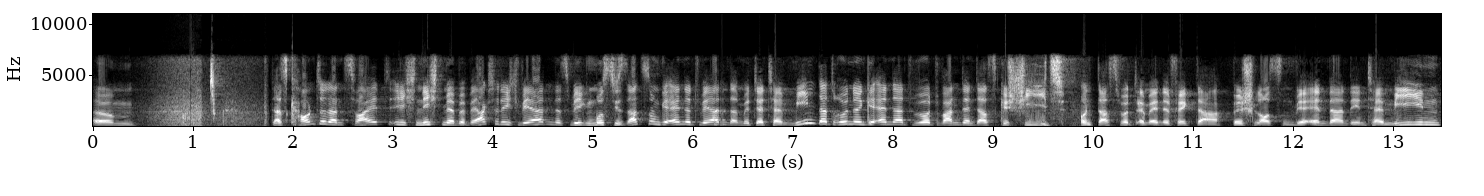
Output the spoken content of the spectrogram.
ähm, das konnte dann zweitig nicht mehr bewerkstelligt werden, deswegen muss die Satzung geändert werden, damit der Termin da drinnen geändert wird, wann denn das geschieht. Und das wird im Endeffekt da beschlossen. Wir ändern den Termin,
